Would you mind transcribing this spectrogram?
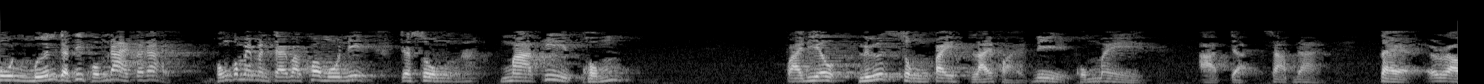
มูลเหมือนกับที่ผมได้ก็ได้ ผมก็ไม่มั่นใจว่าข้อมูลนี้จะส่งมาที่ผมฝ่ายเดียว หรือส่งไปหลายฝ่ายนี่ผมไม่อาจจะทราบได้ แต่เรา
